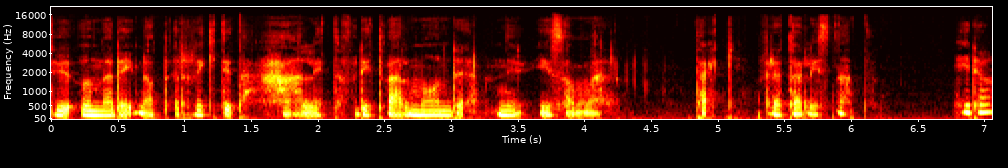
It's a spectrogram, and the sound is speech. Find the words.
du unnar dig något riktigt härligt för ditt välmående nu i sommar. Tack för att du har lyssnat. Hejdå!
